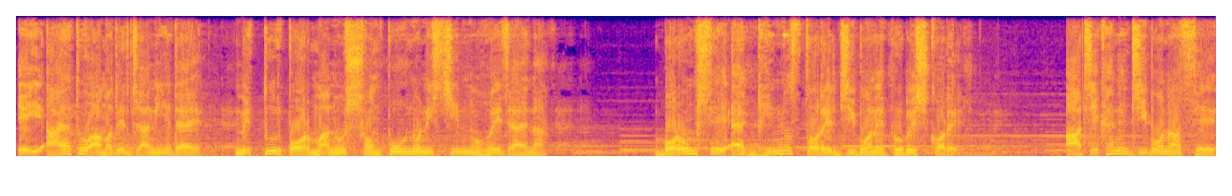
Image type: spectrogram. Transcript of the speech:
এই আয়াত আমাদের জানিয়ে দেয়, মৃত্যুর পর মানুষ সম্পূর্ণ নিশ্চিহ্ন হয়ে যায় না। বরং সে এক ভিন্ন স্তরের জীবনে প্রবেশ করে। আর যেখানে জীবন আছে,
